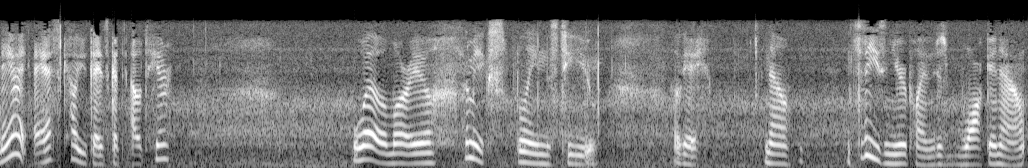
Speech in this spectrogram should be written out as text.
May I ask how you guys got out here? Well, Mario, let me explain this to you. Okay, now, instead of using your plane just walking out,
